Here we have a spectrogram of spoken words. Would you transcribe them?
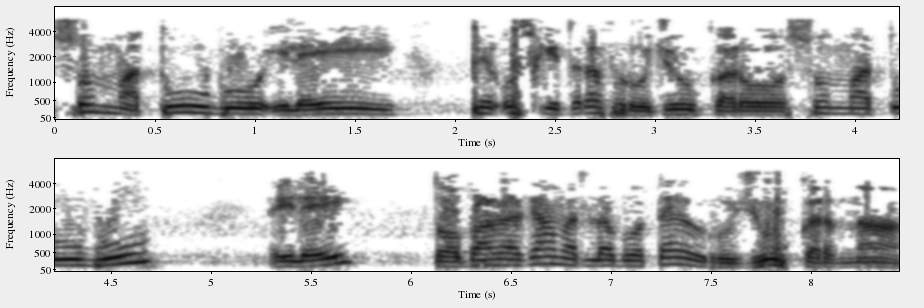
سم متوبو الئی پھر اس کی طرف رجوع کرو سم متوبو الئی توبہ کا کیا مطلب ہوتا ہے؟ رجوع کرنا،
